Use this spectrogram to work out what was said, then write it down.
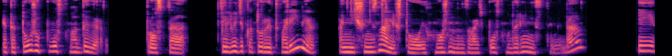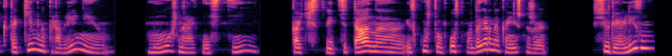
это тоже постмодерн. Просто те люди, которые творили, они еще не знали, что их можно называть постмодернистами, да? И к таким направлениям можно отнести в качестве титана искусства постмодерна, конечно же, сюрреализм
